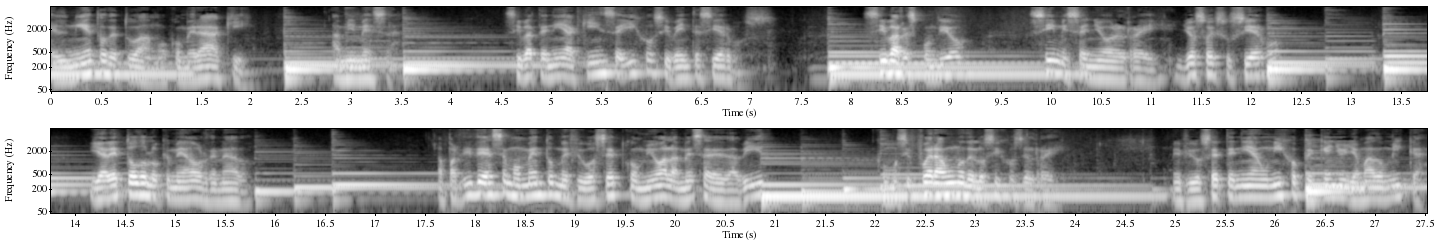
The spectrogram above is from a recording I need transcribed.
el nieto de tu amo, comerá aquí, a mi mesa. Siba tenía quince hijos y veinte siervos. Siba respondió, Sí, mi señor el rey, yo soy su siervo y haré todo lo que me ha ordenado. A partir de ese momento Mefiboset comió a la mesa de David como si fuera uno de los hijos del rey. Mefiboset tenía un hijo pequeño llamado Mica.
